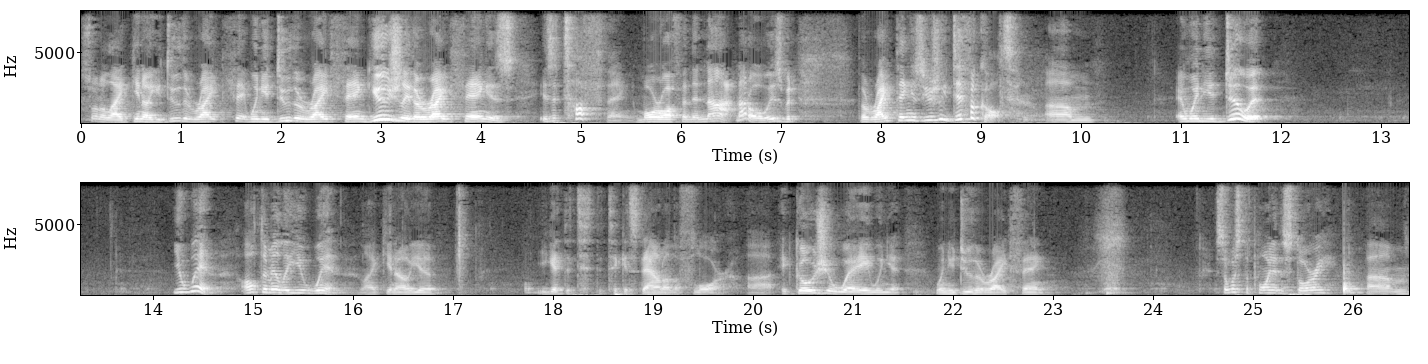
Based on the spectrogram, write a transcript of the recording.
sort of like you know you do the right thing when you do the right thing. Usually the right thing is is a tough thing more often than not. Not always, but the right thing is usually difficult. Um, and when you do it, you win. Ultimately, you win. Like you know, you you get the, t- the tickets down on the floor. Uh, it goes your way when you when you do the right thing. So, what's the point of the story? Um,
